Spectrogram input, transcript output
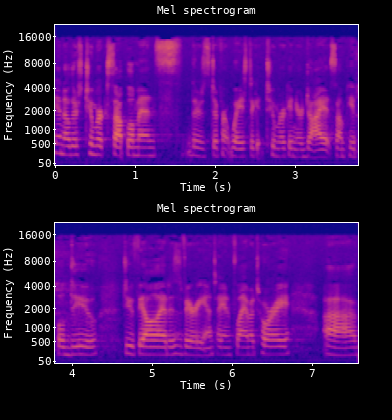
you know, there's turmeric supplements. There's different ways to get turmeric in your diet. Some people do do feel it is very anti-inflammatory. Um,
